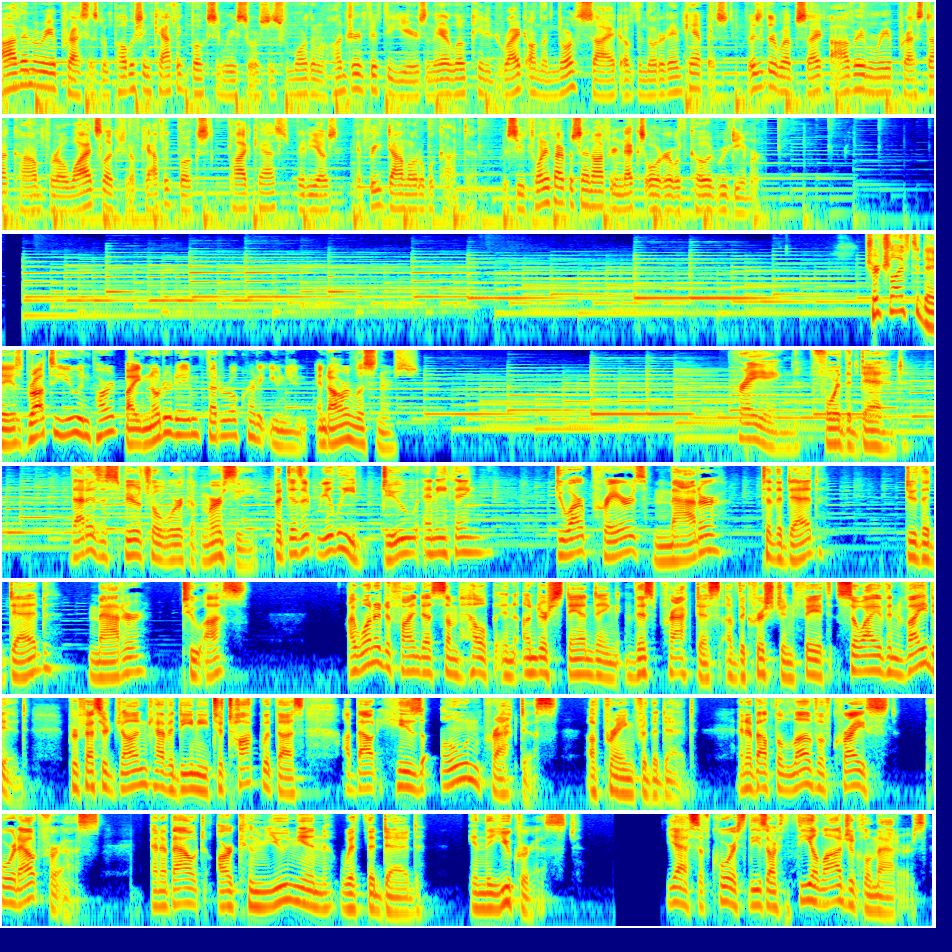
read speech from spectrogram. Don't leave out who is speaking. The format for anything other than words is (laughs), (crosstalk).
Speaker 1: Ave Maria Press has been publishing Catholic books and resources for more than 150 years, and they are located right on the north side of the Notre Dame campus. Visit their website, AveMariaPress.com, for a wide selection of Catholic books, podcasts, videos, and free downloadable content. Receive 25% off your next order with code REDEEMER.
Speaker 2: Church Life Today is brought to you in part by Notre Dame Federal Credit Union and our listeners.
Speaker 3: Praying for the dead. That is a spiritual work of mercy, but does it really do anything? Do our prayers matter to the dead? Do the dead matter to us? I wanted to find us some help in understanding this practice of the Christian faith, so I have invited Professor John Cavadini to talk with us about his own practice of praying for the dead and about the love of Christ poured out for us and about our communion with the dead in the Eucharist. Yes, of course, these are theological matters,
